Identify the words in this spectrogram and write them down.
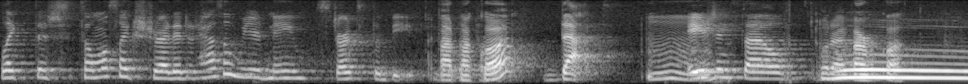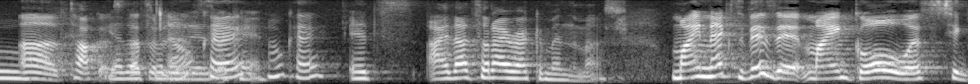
Like this, it's almost like shredded. It has a weird name. Starts with a B. I know that for Barbacoa? fact. That. Asian style, whatever. Ooh. Uh, tacos. Yeah, that's, that's what, what it it is. is. Okay. okay. Okay. It's I. That's what I recommend the most. My next visit, my goal was to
